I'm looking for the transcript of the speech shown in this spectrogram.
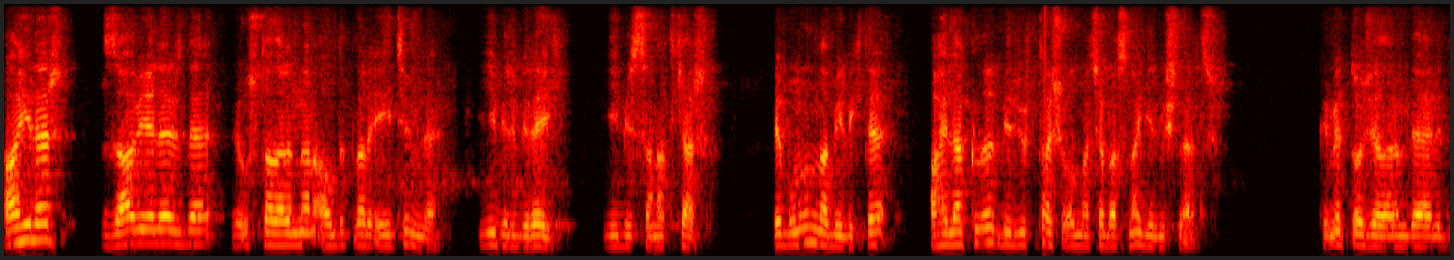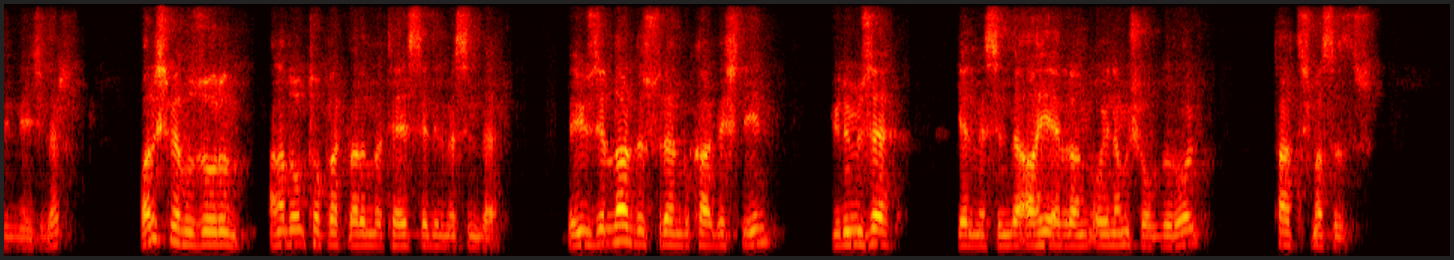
Ahiler, zaviyelerde ve ustalarından aldıkları eğitimle iyi bir birey, iyi bir sanatkar ve bununla birlikte ahlaklı bir yurttaş olma çabasına girmişlerdir. kıymetli hocalarım, değerli dinleyiciler, barış ve huzurun Anadolu topraklarında tesis edilmesinde ve yüzyıllardır süren bu kardeşliğin günümüze gelmesinde Ahi Evran'ın oynamış olduğu rol tartışmasızdır.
